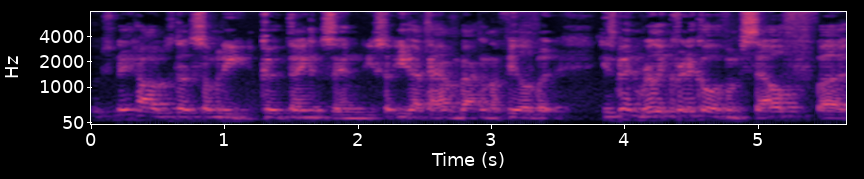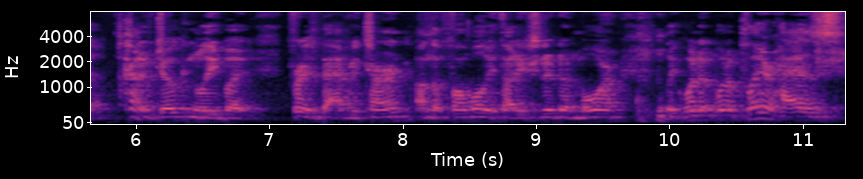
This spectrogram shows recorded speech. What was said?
Coach Nate Hobbs does so many good things, and you, you got to have him back on the field. But he's been really critical of himself, uh, kind of jokingly, but for his bad return on the fumble, he thought he should have done more. like when a, when a player has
